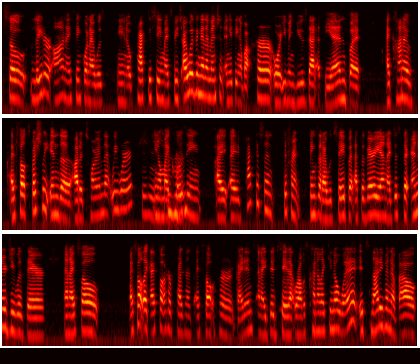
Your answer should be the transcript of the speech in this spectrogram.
so later on i think when i was you know, practicing my speech. I wasn't going to mention anything about her or even use that at the end, but I kind of I felt especially in the auditorium that we were, mm-hmm. you know, my mm-hmm. closing I, I practiced in different things that I would say, but at the very end I just their energy was there and I felt I felt like I felt her presence, I felt her guidance, and I did say that where I was kind of like, you know what? It's not even about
